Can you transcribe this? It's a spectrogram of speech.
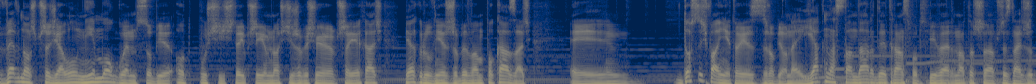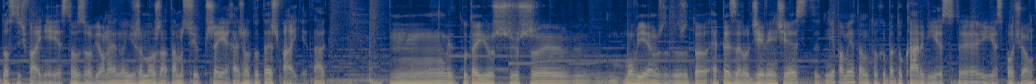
Wewnątrz przedziału nie mogłem sobie odpuścić tej przyjemności, żeby się przejechać, jak również, żeby wam pokazać. Yy, Dosyć fajnie to jest zrobione. Jak na standardy Transport Fever, no to trzeba przyznać, że dosyć fajnie jest to zrobione. No i że można tam się przejechać, no to też fajnie, tak? Mm, tutaj już, już yy, mówiłem, że, że to EP09 jest. Nie pamiętam, to chyba do Karwi jest, yy, jest pociąg.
